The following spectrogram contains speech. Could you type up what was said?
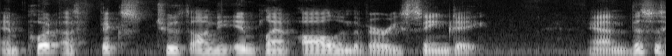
and put a fixed tooth on the implant all in the very same day. And this is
